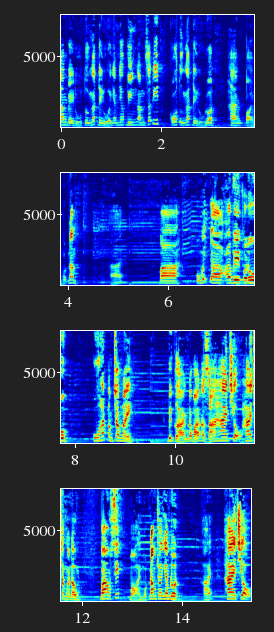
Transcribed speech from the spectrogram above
năng đầy đủ từ ngắt đầy đủ anh em nhé. Pin ăn rất ít có từ ngắt đầy đủ luôn. Hàng bảo hành một năm. Đấy. và bộ mic uh, AV Pro UH 500 này bên cửa hàng đã bán là giá 2 triệu 200 ngàn đồng. Bao ship bảo hành một năm cho anh em luôn. Đấy. 2 triệu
